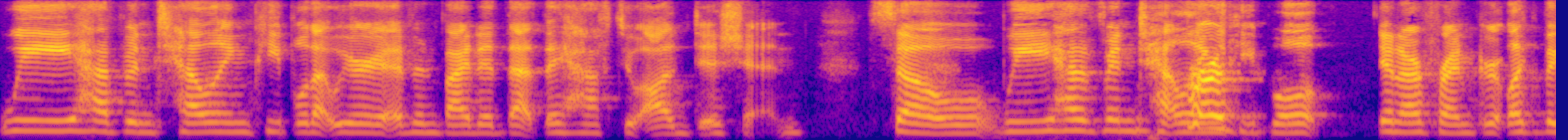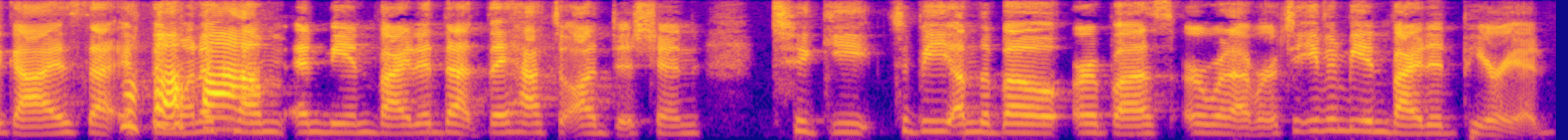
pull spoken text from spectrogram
we have been telling people that we have invited that they have to audition. So we have been telling For- people in our friend group, like the guys, that if they want to come and be invited, that they have to audition to ge- to be on the boat or bus or whatever, to even be invited. Period.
